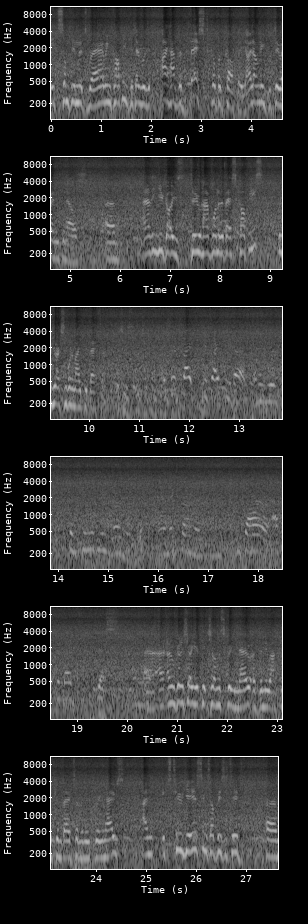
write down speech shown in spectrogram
it's something that's rare in coffee because everybody, I have the best cup of coffee. I don't need to do anything else. Um, and I think you guys do have one of the best coffees, but you actually want to make it better, which is, which is fantastic. It's precise, precisely that. I mean, we're continuously learning and experimenting. These are African beds. Yes. Uh, and I'm going to show you a picture on the screen now of the new African beds and the new greenhouse. And it's two years since I visited um,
